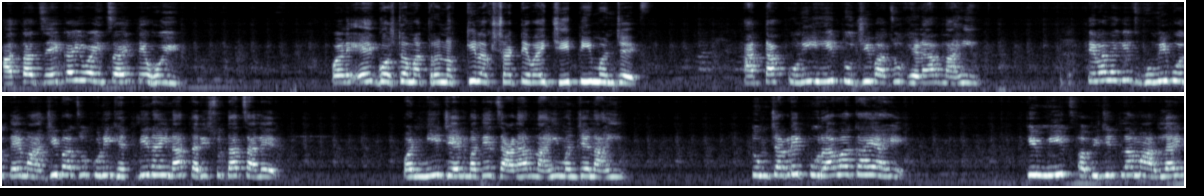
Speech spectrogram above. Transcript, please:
आता जे काही व्हायचं आहे ते होईल. पण एक गोष्ट मात्र नक्की लक्षात ठेवायची ती म्हणजे आता कुणीही तुझी बाजू घेणार नाही. तेव्हा लगेच भूमी बोलते माझी बाजू कुणी घेतली नाही ना तरी सुद्धा चालेल. पण मी जेलमध्ये जाणार नाही म्हणजे नाही. तुमच्याकडे पुरावा काय आहे? की मीच अभिजितला मारलाय?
